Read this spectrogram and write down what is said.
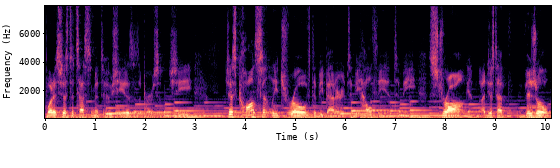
But it's just a testament to who she is as a person. She just constantly drove to be better and to be healthy and to be strong. And I just have visual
